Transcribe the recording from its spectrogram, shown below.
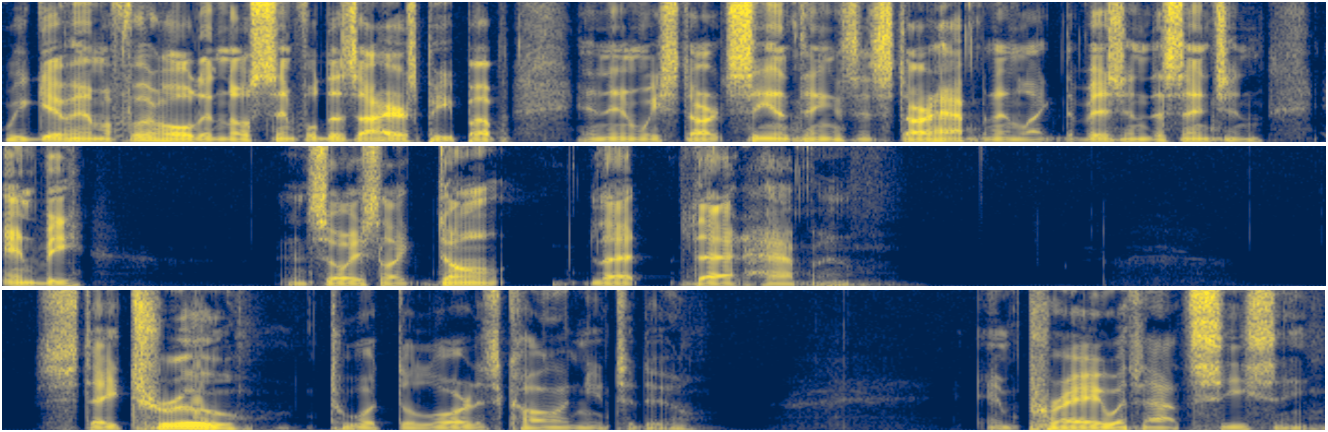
we give him a foothold and those sinful desires peep up and then we start seeing things that start happening like division dissension envy. And so it's like don't let that happen. Stay true to what the lord is calling you to do. And pray without ceasing.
